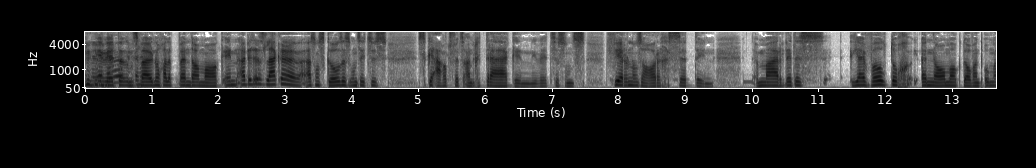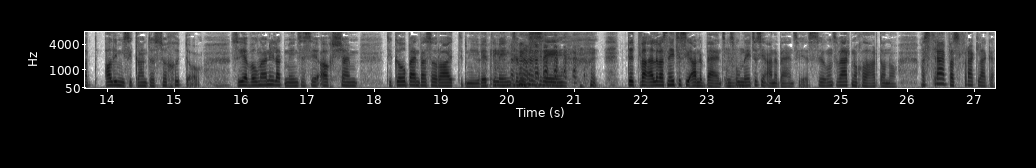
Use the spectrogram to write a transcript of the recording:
Jy weet, ons wou nog al 'n punt daar maak en uh, dit is lekker as ons girls is ons het soos sulke outfits aangetrek en jy weet soos ons veer in ons hare gesit en maar dit is jy wil tog 'n naam maak daar want omdat al die musikante so goed daar. So jy wil nou nie laat mense sê ag shame die girl band was alright nie. Jy weet die mense moet sê dit was hulle was net soos die ander bands. Ons wil net soos die ander bands wees. So ons werk nogal hard daarna. Maar Strap was vrek lekker.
